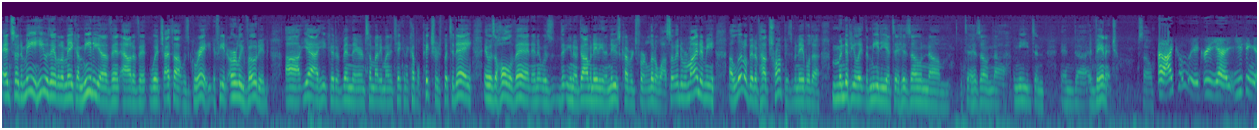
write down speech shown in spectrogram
and so to me, he was able to make a media event out of it, which I thought was great. If he had early voted, uh, yeah, he could have been there, and somebody might have taken a couple pictures. But today, it was a whole event, and it was you know dominating the news coverage for a little while. So it reminded me a little bit of how Trump has been able to manipulate the media to his own um, to his own uh, needs and and uh, advantage. So. Oh, I totally agree. Yeah, using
